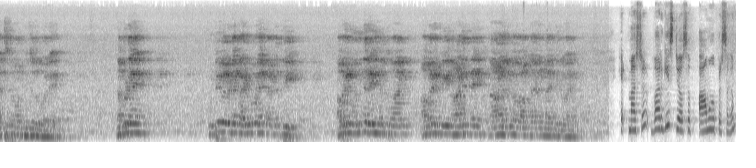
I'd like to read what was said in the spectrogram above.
അച്ഛൻ ഓർമ്മിച്ചതുപോലെ നമ്മുടെ കുട്ടികളുടെ കഴിവുകളെ കണ്ടെത്തി അവരെ മുൻനിരയിൽ നിർത്തുവാൻ അവർക്ക് ഈ നാടിന്റെ നാളുകളുടെ വാഗ്ദാനങ്ങളായി തീരുവാനും. ഹെഡ്മാസ്റ്റർ വർഗീസ് ജോസഫ് ആമുഖ പ്രസംഗം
